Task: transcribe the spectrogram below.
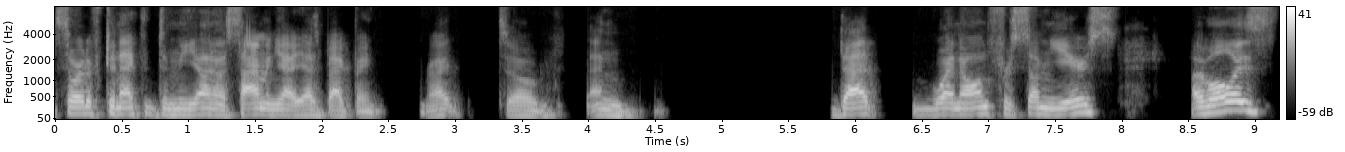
sort of connected to me. Oh no simon yeah he has back pain right? So and that went on for some years. I've always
